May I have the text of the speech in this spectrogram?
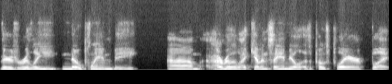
there's really no plan B. Um, I really like Kevin Samuel as a post player, but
